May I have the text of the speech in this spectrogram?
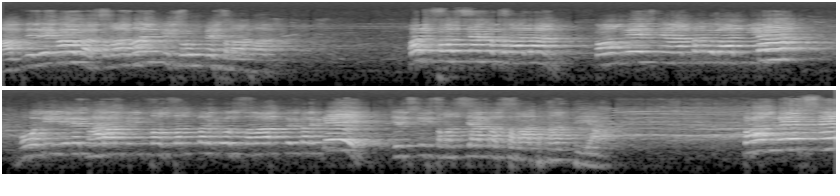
आपने देखा होगा, समाधान किस रूप में समाधान हर समस्या का समाधान कांग्रेस ने आतंकवाद किया मोदी जी ने धारा 370 को समाप्त करके इसकी समस्या का समाधान दिया कांग्रेस ने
